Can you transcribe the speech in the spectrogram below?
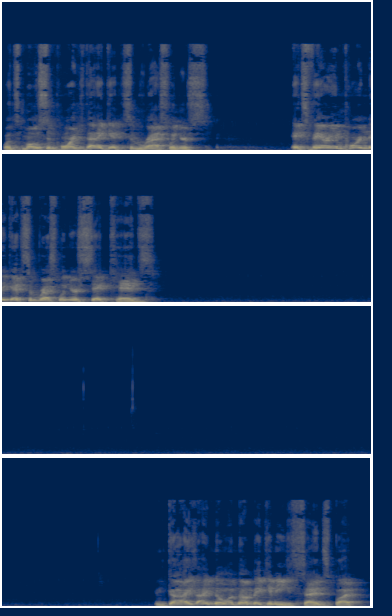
what's most important is that I get some rest when you're... It's very important to get some rest when you're sick, kids. And guys, I know I'm not making any sense, but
